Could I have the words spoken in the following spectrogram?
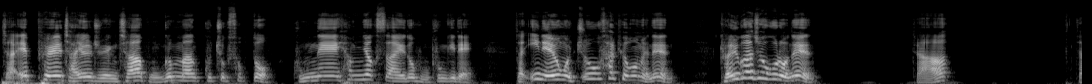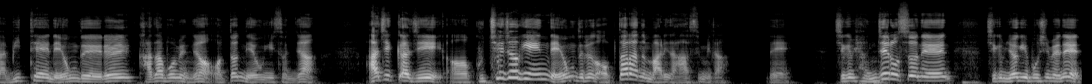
자, 애플 자율주행차 공급망 구축 속도, 국내 협력 사이도 훈풍 기대. 자, 이 내용을 쭉 살펴보면은 결과적으로는 자, 자 밑에 내용들을 가다 보면요 어떤 내용이 있었냐 아직까지 어, 구체적인 내용들은 없다라는 말이 나왔습니다. 네, 지금 현재로서는 지금 여기 보시면은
